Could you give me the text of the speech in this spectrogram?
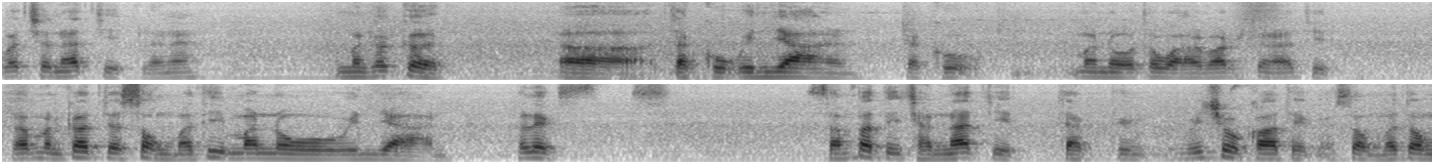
วัชนจิตแล้วนะ มันก็เกิดจักขุวิญญาณจักขุ มโนทวารวัชนจิต แล้วมันก็จะส่งมาที่มโนวิญญาณเขาเรียกสัมปติชนนจิต จากวิชวลคอเทกส่งมาตรง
